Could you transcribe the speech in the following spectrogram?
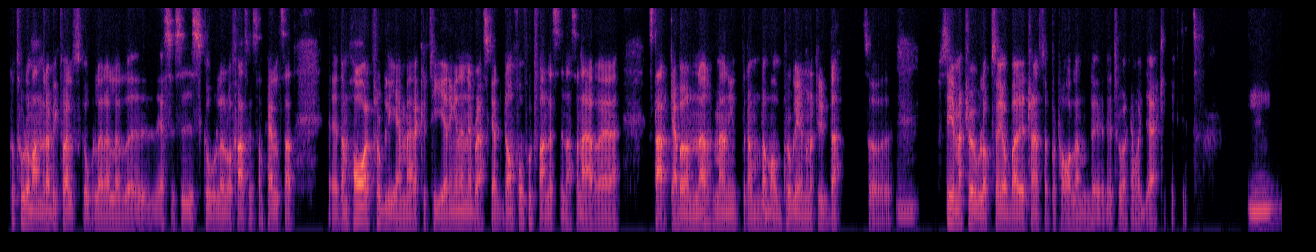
då tog de andra Big 12-skolor eller SSI-skolor eller vad fan som helst att Eh, de har problem med rekryteringen i Nebraska. De får fortfarande sina sådana här eh, starka bönder, men inte de, de har problem med att krydda. Så mm. se Matt Rule också jobbar i transferportalen. Det, det tror jag kan vara jäkligt viktigt. Mm.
